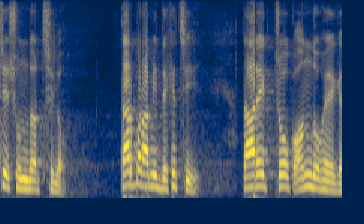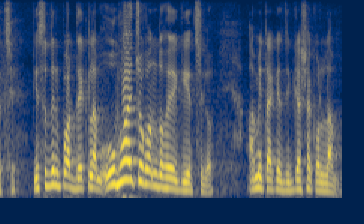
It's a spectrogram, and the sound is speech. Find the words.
চেয়ে সুন্দর ছিল। তারপর আমি দেখেছি, তার এক চোখ অন্ধ হয়ে গেছে। কিছুদিন পর দেখলাম উভয় চোখ অন্ধ হয়ে গিয়েছিল। আমি তাকে জিজ্ঞাসা করলাম,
